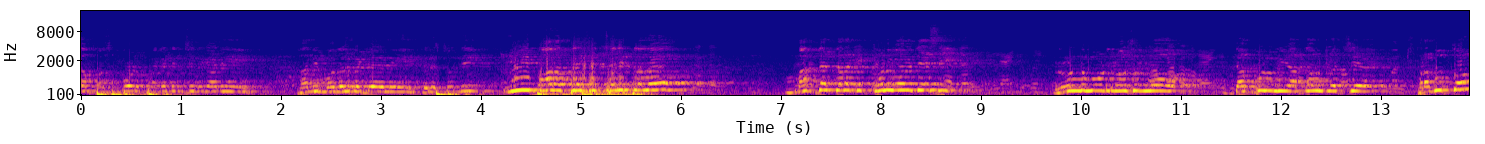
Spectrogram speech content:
ఆ పసుపోడు ప్రకటించింది కానీ పని మొదలు పెట్టారని తెలుస్తుంది. ఈ భారతదేశ చరిత్రలో మద్దతు ధరకి కొనుగోలు చేసి రెండు మూడు రోజుల్లో డబ్బులు మీ అకౌంట్లో వచ్చే ప్రభుత్వం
